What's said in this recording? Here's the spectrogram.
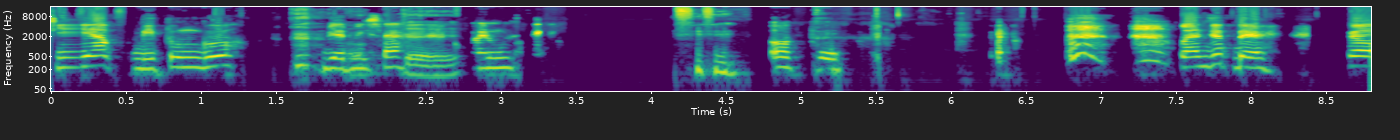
siap ditunggu biar bisa okay. main musik. Oke. Okay. Lanjut deh ke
